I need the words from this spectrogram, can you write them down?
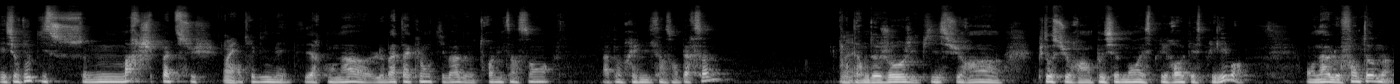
Et surtout qui se marche pas dessus, entre guillemets. C'est-à-dire qu'on a le Bataclan qui va de 3500 à peu près 1500 personnes en termes de jauge, et puis sur un, plutôt sur un positionnement esprit rock, esprit libre. On a le fantôme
